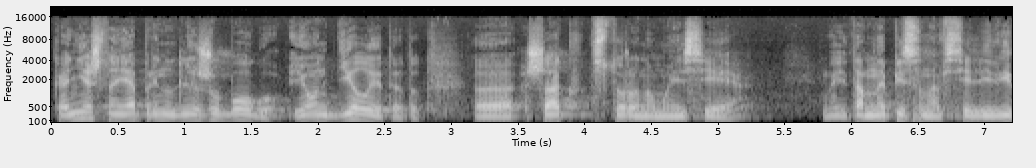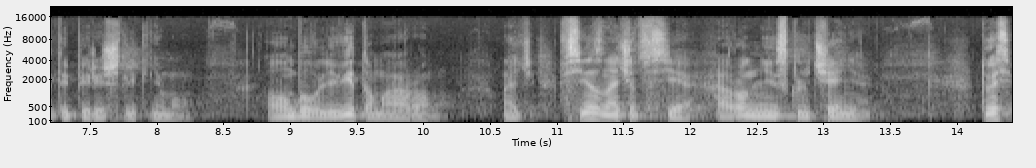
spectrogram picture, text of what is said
конечно, я принадлежу Богу. И он делает этот э, шаг в сторону Моисея. И там написано, все левиты перешли к нему. А он был левитом, Аарон. Значит, все, значит, все. Аарон не исключение. То есть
